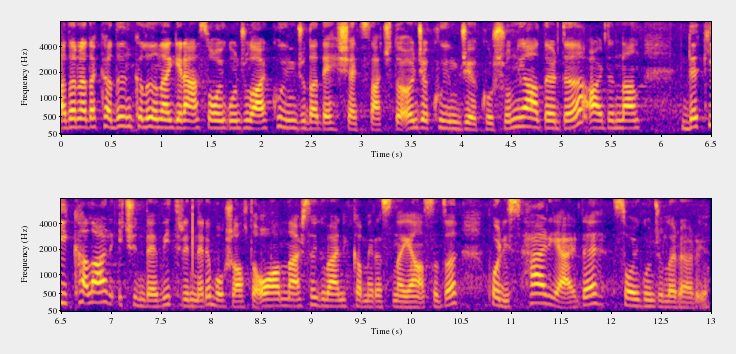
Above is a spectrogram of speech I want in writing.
Adana'da kadın kılığına giren soyguncular kuyumcuda dehşet saçtı. Önce kuyumcuya kurşun yağdırdı ardından dakikalar içinde vitrinleri boşalttı. O anlarsa güvenlik kamerasına yansıdı. Polis her yerde soyguncuları arıyor.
